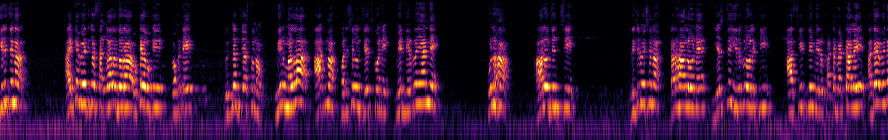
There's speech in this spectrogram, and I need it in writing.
గిరిజన ఐక్యవేదిక సంఘాల ద్వారా ఒకే ఒకే ఒకటి విజ్ఞప్తి చేస్తున్నాం. మీరు మళ్ళా ఆత్మ పరిశీలన చేసుకొని మీ నిర్ణయాన్ని పునః ఆలోచించి రిజర్వేషన్ తరహాలోనే ఎస్టీ ఇరుకులోకి ఆ సీట్ని మీరు కట్టబెట్టాలి. అదేవిధంగా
